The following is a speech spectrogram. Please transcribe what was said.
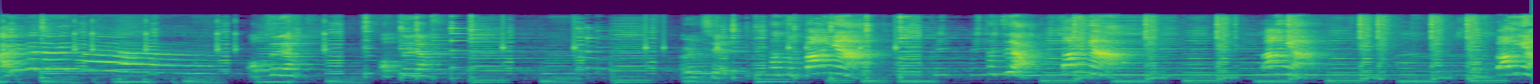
아이고 잘했다. 엎드려. 엎드려. 옳지. 타투 빵이야 타투야 빵이야. 빵이야. 빵이야.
